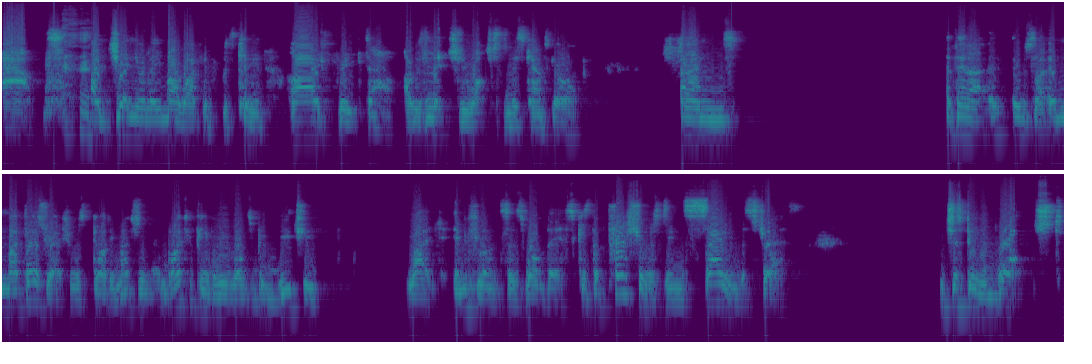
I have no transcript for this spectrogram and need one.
out. I genuinely, my wife was kidding. I freaked out. I was literally watching this count go up, and and then I, it was like, and my first reaction was, God, imagine why do people who want to be YouTube like influencers want this? Because the pressure was insane, the stress. Just being watched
